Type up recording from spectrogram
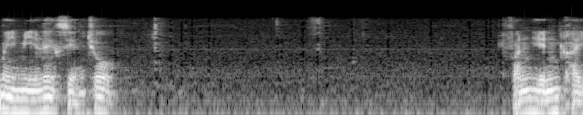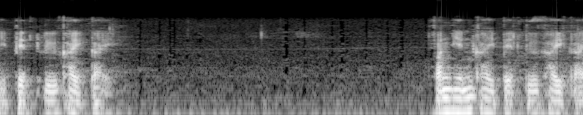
ไม่มีเลขเสียงโชค ฝันเห็นไข่เป็ดหรือไข่ไก่ ฝันเห็นไข่เป็ดหรือไข่ไก่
